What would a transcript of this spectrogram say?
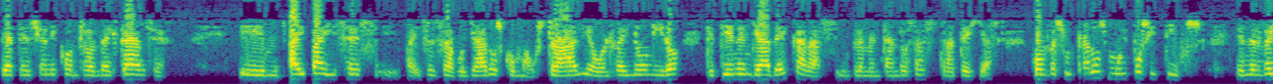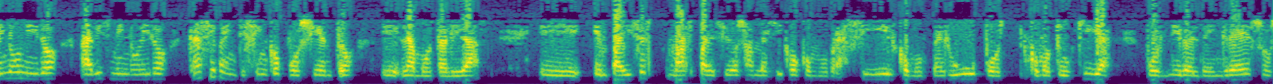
de atención y control del cáncer. Eh, hay países, eh, países desarrollados como Australia o el Reino Unido que tienen ya décadas implementando esas estrategias con resultados muy positivos. En el Reino Unido ha disminuido casi 25% eh, la mortalidad. Eh, en países más parecidos a México como Brasil, como Perú, como Turquía, por nivel de ingresos,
